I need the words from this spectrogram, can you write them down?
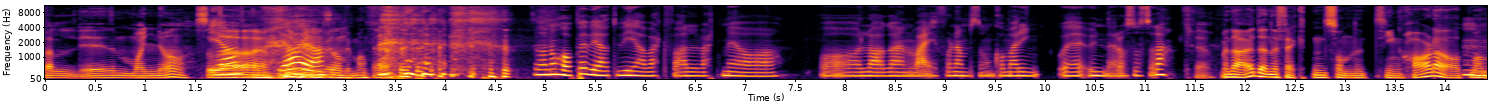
veldig mann òg, så Ja, da ja, ja. sånn- Veldig mann. Så nå håper vi at vi har i hvert fall vært med å, å laga en vei for dem som kommer inn eh, under oss også, da. Men det er jo den effekten sånne ting har, da. At man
